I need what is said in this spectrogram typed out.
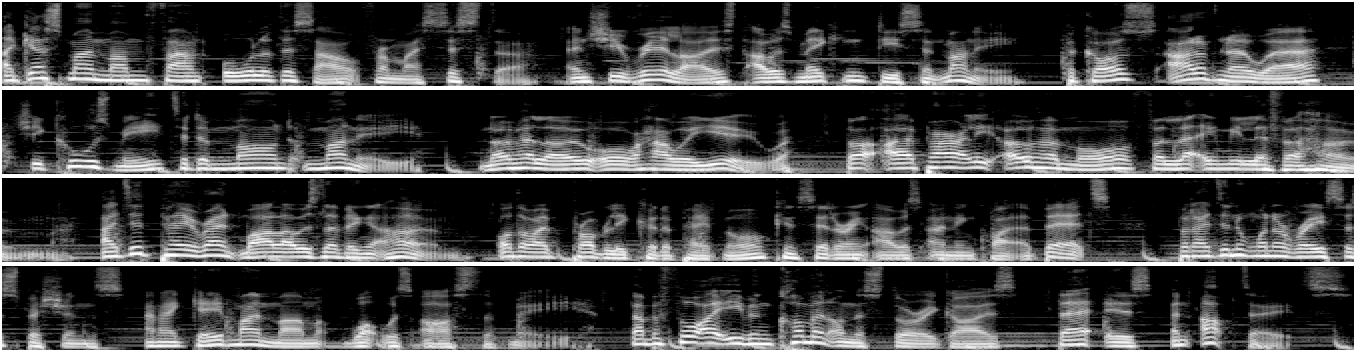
I guess my mum found all of this out from my sister, and she realised I was making decent money. Because, out of nowhere, she calls me to demand money. No hello or how are you, but I apparently owe her more for letting me live at home. I did pay rent while I was living at home, although I probably could have paid more considering I was earning quite a bit, but I didn't want to raise suspicions and I gave my mum what was asked of me. Now, before I even comment on this story, guys, there is an update.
